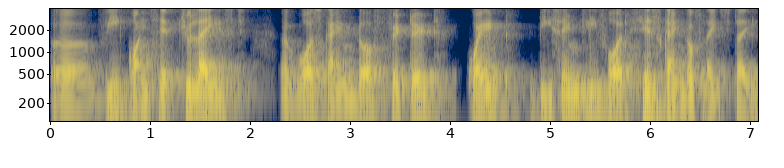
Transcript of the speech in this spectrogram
uh, we conceptualized uh, was kind of fitted quite decently for his kind of lifestyle.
